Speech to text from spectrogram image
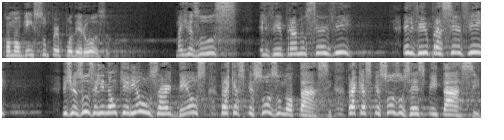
como alguém super poderoso. Mas Jesus, ele veio para nos servir. Ele veio para servir. E Jesus, ele não queria usar Deus para que as pessoas o notassem, para que as pessoas os respeitassem.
